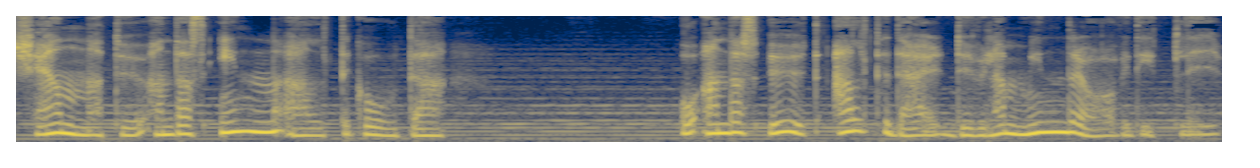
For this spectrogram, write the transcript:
Känn att du andas in allt det goda och andas ut allt det där du vill ha mindre av i ditt liv.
